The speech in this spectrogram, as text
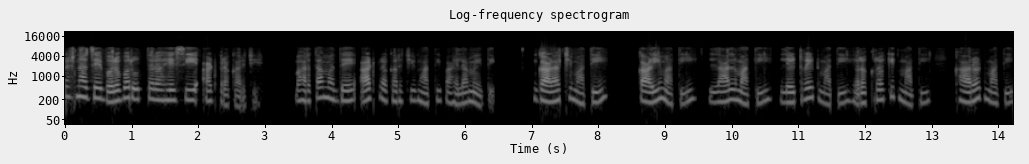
प्रश्नाचे बरोबर उत्तर आहे सी आठ प्रकारची. भारतामध्ये आठ प्रकारची माती पाहायला मिळते. गाळाची माती काळी माती लाल माती लेटरेट माती रखरखीत माती खारट माती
